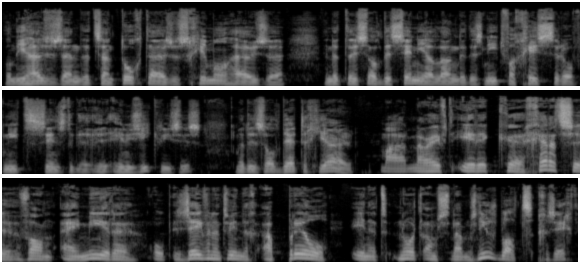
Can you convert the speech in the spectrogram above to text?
Want die huizen zijn, dat zijn tochthuizen, schimmelhuizen. En dat is al decennia lang. Dat is niet van gisteren of niet sinds de eh, energiecrisis. Maar dat is al 30 jaar. Maar nou heeft Erik eh, Gerritsen van IJmeren op 27 april in het Noord-Amsterdams Nieuwsblad gezegd...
